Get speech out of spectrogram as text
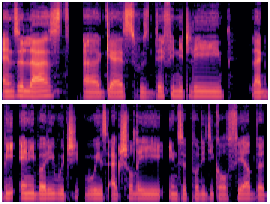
And the last uh, guest was definitely like be anybody which who is actually in the political field but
